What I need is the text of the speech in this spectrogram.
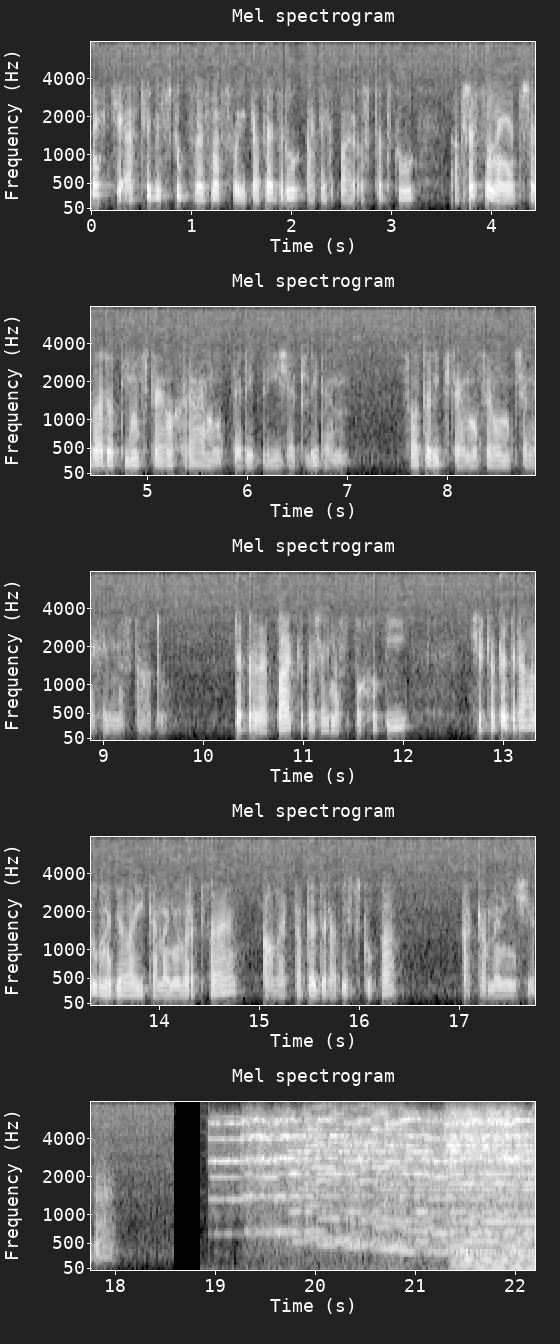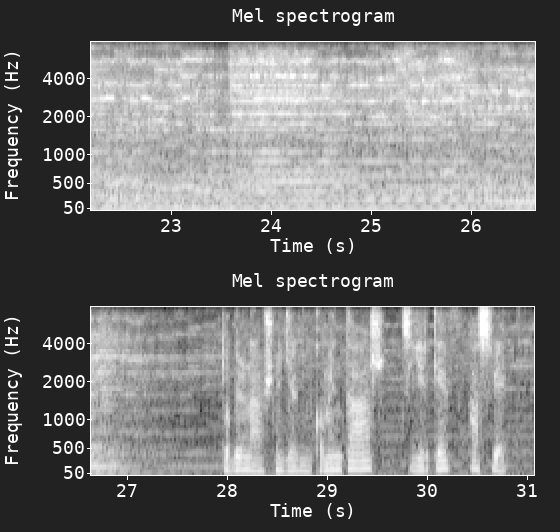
Nechci arcibiskup vezme svoji katedru a těch pár ostatků a přesune je třeba do týmského chrámu, tedy blíže k lidem. Svatovické muzeum přenechejme státu. Teprve pak veřejnost pochopí, že katedrálu nedělají kameny mrtvé, ale katedra biskupa a kameny živé. To byl náš nedělní komentář Církev a svět.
